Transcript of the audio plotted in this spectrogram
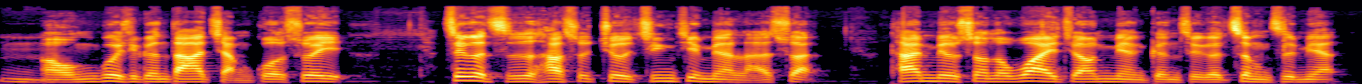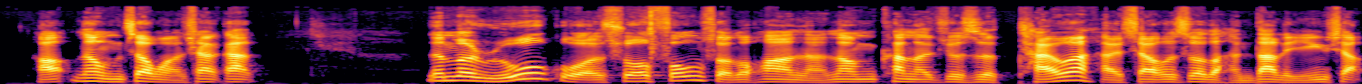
嗯啊，我们过去跟大家讲过，所以这个只是他说就经济面来算，他还没有算到外交面跟这个政治面。好，那我们再往下看。那么如果说封锁的话呢，那我们看到就是台湾海峡会受到很大的影响，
